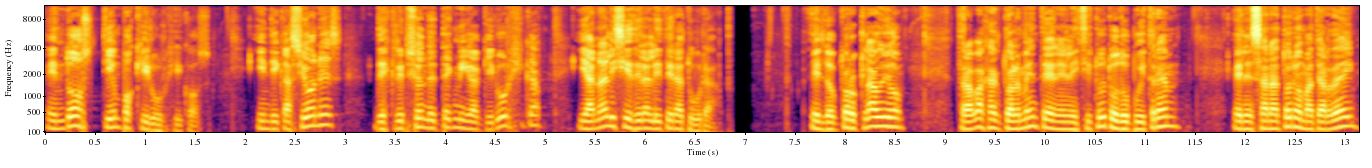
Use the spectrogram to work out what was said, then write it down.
en dos tiempos quirúrgicos. Indicaciones, descripción de técnica quirúrgica y análisis de la literatura. El doctor Claudio trabaja actualmente en el Instituto Dupuytren, en el Sanatorio Mater Dei,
